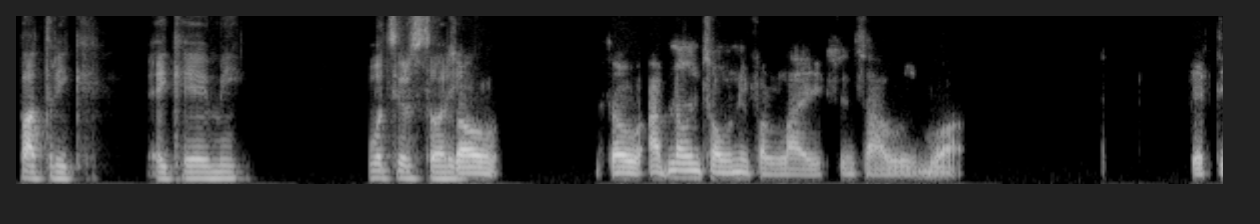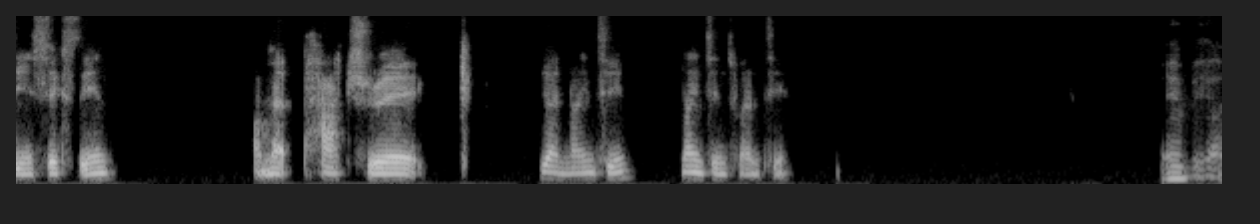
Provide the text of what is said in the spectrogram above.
Patrick, aka me? What's your story? So, so I've known Tony for like since I was what 15, 16. I met Patrick, yeah, 19. 1920. Maybe, yeah.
